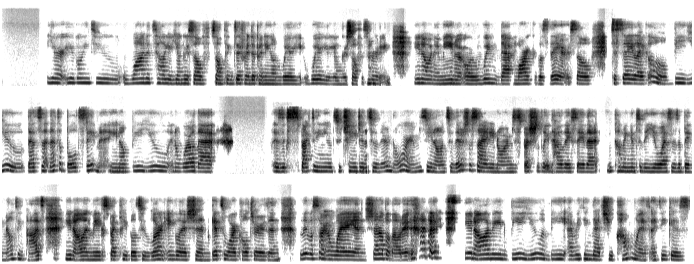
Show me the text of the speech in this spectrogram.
you're you're going to want to tell your younger self something different depending on where you where your younger self is mm-hmm. hurting. You know what i mean? Or, or when that mark was there. So to say like oh be you that's a that's a bold statement you know? Be you in a world that is expecting you to change into their norms, you know, into their society norms, especially how they say that coming into the US is a big melting pot, you know, and we expect people to learn English and get to our cultures and live a certain way and shut up about it. you know, I mean, be you and be everything that you come with, I think is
